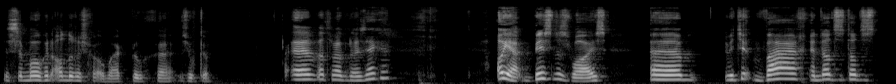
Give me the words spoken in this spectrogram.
Dus ze mogen een andere schoonmaakploeg uh, zoeken. Uh, wat wil ik nou zeggen? Oh ja, business-wise. Um, weet je, waar, en dat is, dat is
